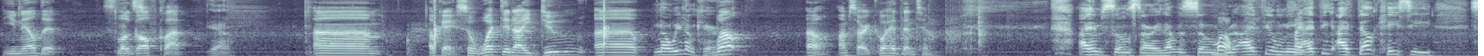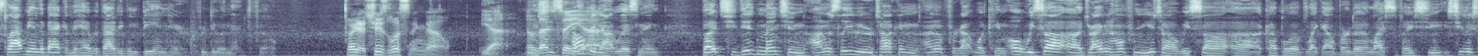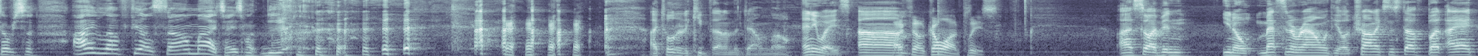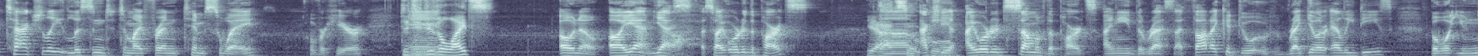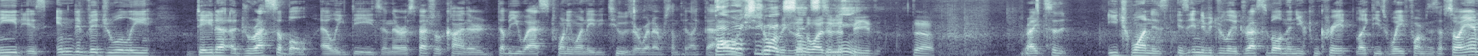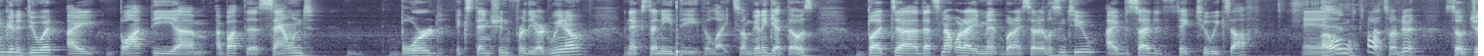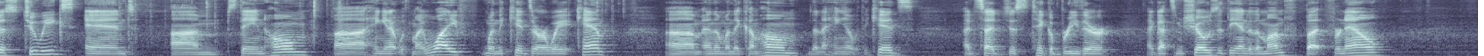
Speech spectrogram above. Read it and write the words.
You nailed it. Slow That's- golf clap. Yeah. Um. Okay, so what did I do? Uh. No, we don't care. Well. Oh, I'm sorry. Go ahead then, Tim. I am so sorry. That was so. Well, rude. I feel mean. I, I- think I felt Casey slap me in the back of the head without even being here for doing that, Phil. Oh yeah, she's listening now. Yeah. No, Yeah, that's she's a. probably uh, not listening. But she did mention, honestly, we were talking, I don't forgot what came. Oh, we saw, uh, driving home from Utah, we saw uh, a couple of like Alberta license plates. She, she looks over, she says, I love Phil so much. I just went, "Bleh." I told her to keep that on the down low. Anyways, I um, feel. Go on, please. Uh, so I've been, you know, messing around with the electronics and stuff, but I actually listened to my friend Tim Sway over here. Did you do the lights? Oh no! Oh, I am. Yes. So I ordered the parts. Yeah. That's so Um, actually. I ordered some of the parts. I need the rest. I thought I could do it with regular LEDs, but what you need is individually data addressable LEDs, and they're a special kind. They're WS2182s or whatever, something like that. That oh, actually sure, makes because sense otherwise to it'd me. just be the. right? So that each one is, is individually addressable, and then you can create like these waveforms and stuff. So I am gonna do it. I bought the um, I bought the sound board extension for the Arduino. Next, I need the the light, so I'm gonna get those. But uh, that's not what I meant when I said I listened to you. I've decided to take two weeks off, and Oh. that's what I'm doing. So just two weeks, and I'm staying home, uh, hanging out with my wife when the kids are away at camp, um, and then when they come home, then I hang out with the kids. I decided to just take a breather. I got some shows at the end of the month, but for now,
